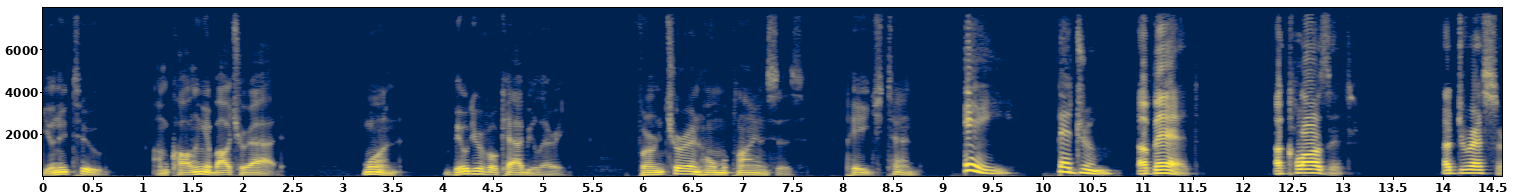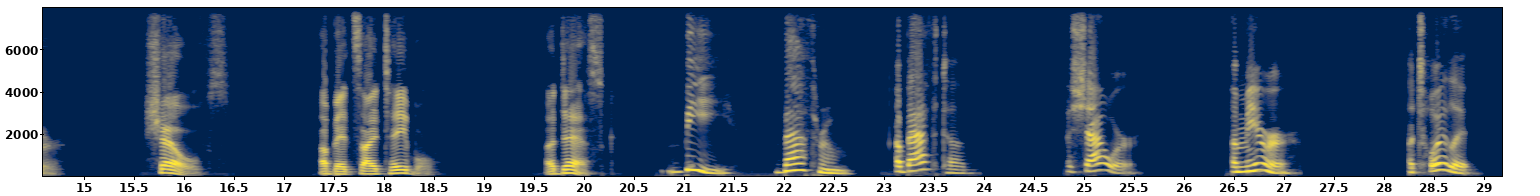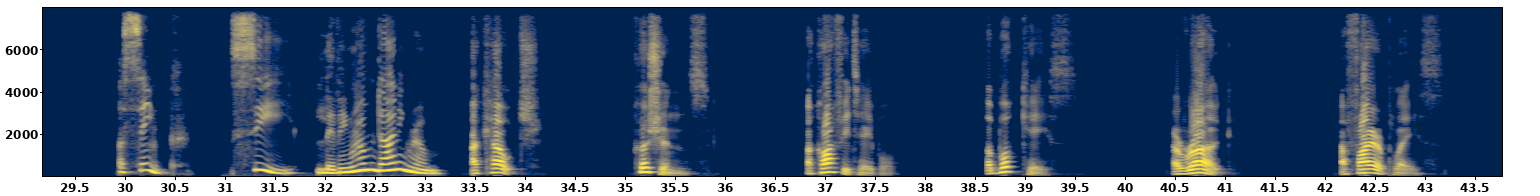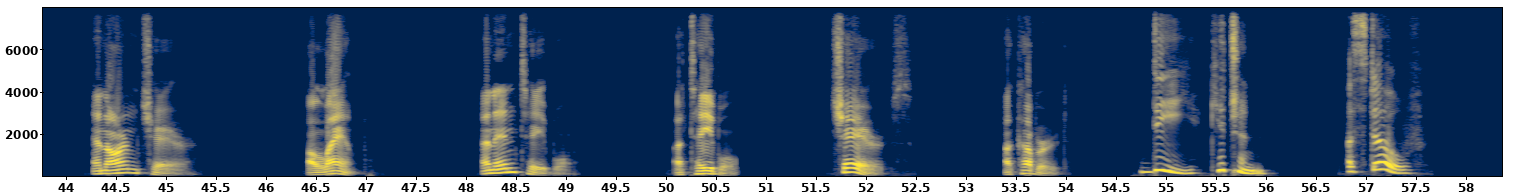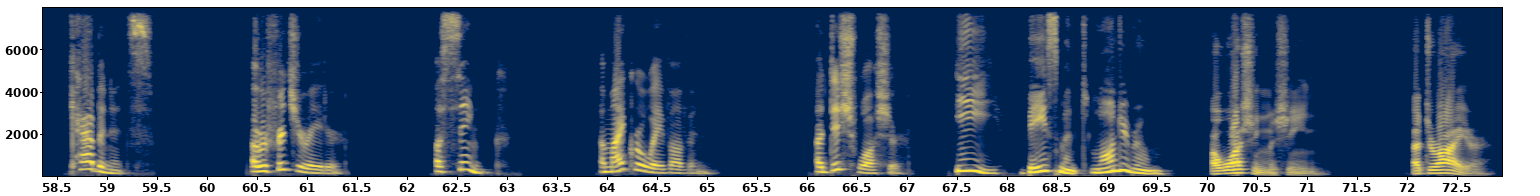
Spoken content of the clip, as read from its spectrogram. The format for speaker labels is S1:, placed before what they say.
S1: Unit 2. I'm calling about your ad. 1. Build your vocabulary. Furniture and home appliances. Page 10.
S2: A. Bedroom.
S3: a bed, a closet, a dresser, shelves, a bedside table, a desk,
S2: B. Bathroom.
S4: a bathtub, a shower, a mirror, a toilet, a sink,
S2: C. Living room, dining room.
S3: a couch, cushions, a coffee table, a bookcase, a rug, a fireplace, an armchair, a lamp, an end table, a table, chairs, a cupboard,
S2: D. Kitchen.
S4: a stove, cabinets, a refrigerator, a sink, a microwave oven, a dishwasher,
S2: E. Basement, laundry room.
S3: a washing machine, a dryer,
